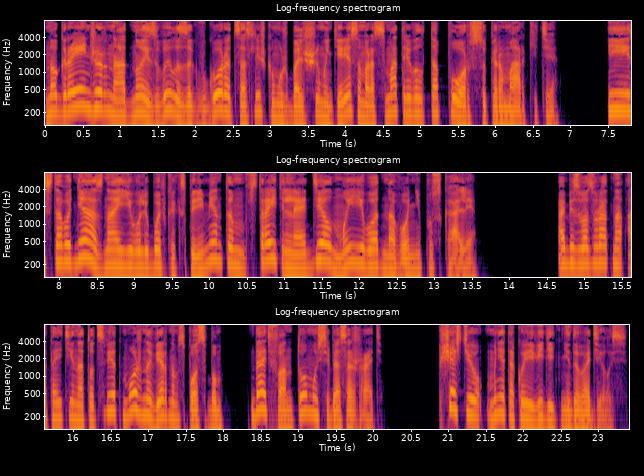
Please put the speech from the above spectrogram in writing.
но Грейнджер на одной из вылазок в город со слишком уж большим интересом рассматривал топор в супермаркете. И с того дня, зная его любовь к экспериментам, в строительный отдел мы его одного не пускали. А безвозвратно отойти на тот свет можно верным способом — дать фантому себя сожрать. К счастью, мне такое видеть не доводилось.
